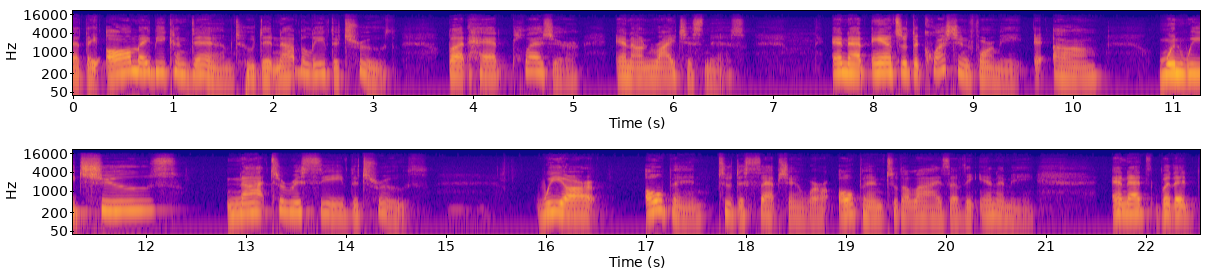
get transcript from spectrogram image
that they all may be condemned who did not believe the truth, but had pleasure in unrighteousness and that answered the question for me. Um, when we choose not to receive the truth, we are open to deception. We're open to the lies of the enemy. And that, but it,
